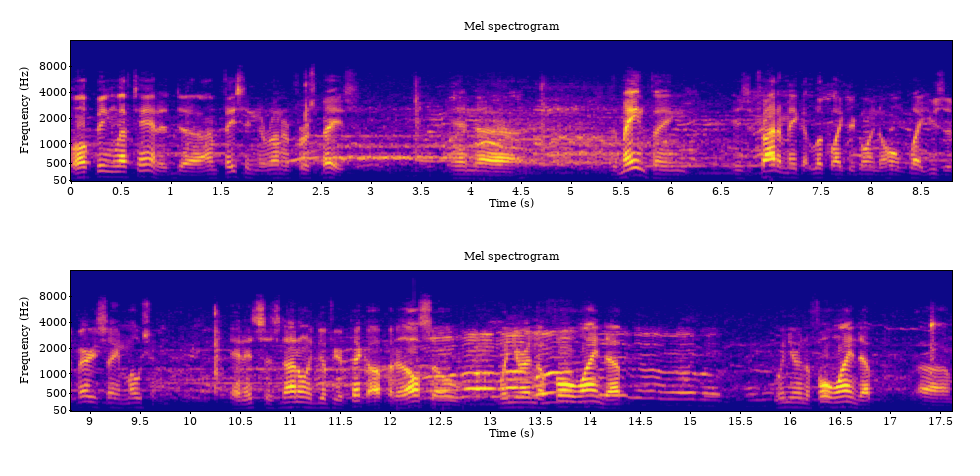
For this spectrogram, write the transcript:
Well, being left-handed, uh, I'm facing the runner first base, and uh, the main thing is to try to make it look like you're going to home plate. Use the very same motion. And it's, it's not only good for your pickoff, but it also, when you're in the full windup, when you're in the full windup, um,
